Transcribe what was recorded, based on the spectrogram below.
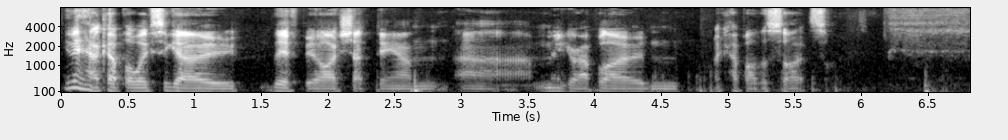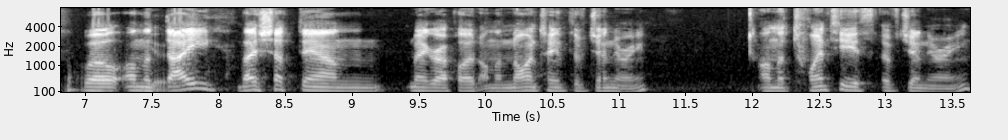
you know how a couple of weeks ago the FBI shut down uh, Mega Upload and a couple other sites. Well, on the Yeah. day they shut down Mega Upload on the 19th of January, on the 20th of January,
